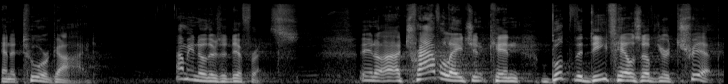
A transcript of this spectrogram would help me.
and a tour guide. How many know there's a difference? You know, a travel agent can book the details of your trip,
